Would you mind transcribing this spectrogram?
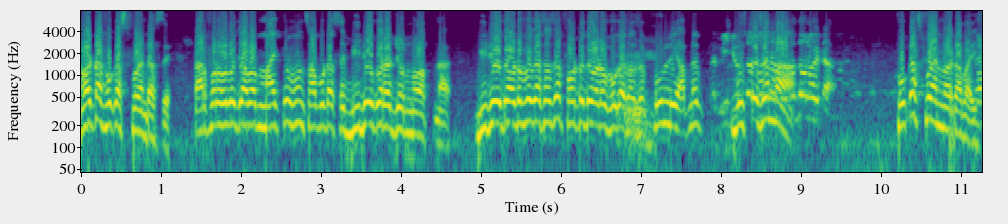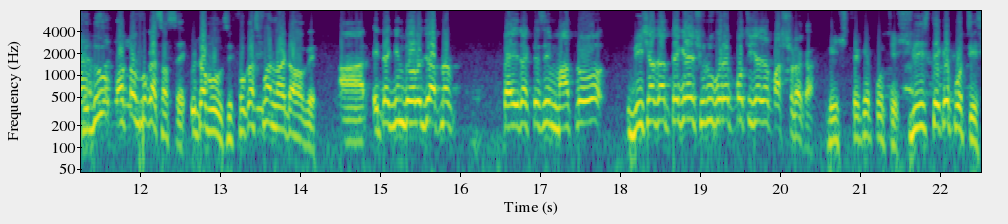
নয়টা ফোকাস পয়েন্ট আছে। তারপরে হলো যে আবার মাইক্রোফোন সাপোর্ট আছে ভিডিও করার জন্য আপনার। ভিডিওতে অটো ফোকাস আছে ফটোতে অটো ফোকাস আছে ফুললি আপনি বুঝতেছেন না? ফোকাস পয়েন্ট নয়টা। ভাই শুধু অটো ফোকাস আছে ওটা বলছি ফোকাস পয়েন্ট নয়টা হবে। আর এটা কিন্তু হলো যে আপনার প্রাইস রাখতেছি মাত্র বিশ হাজার থেকে শুরু করে পঁচিশ হাজার পাঁচশো টাকা। 20 থেকে 25 বিশ থেকে পঁচিশ।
